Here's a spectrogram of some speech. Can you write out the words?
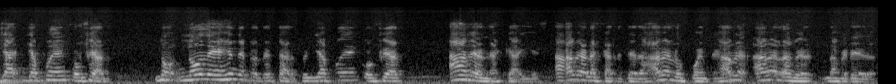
ya, ya pueden confiar. No, no dejen de protestar, pero ya pueden confiar. Abran las calles, abran las carreteras, abran los puentes, abran, abran las, las veredas.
